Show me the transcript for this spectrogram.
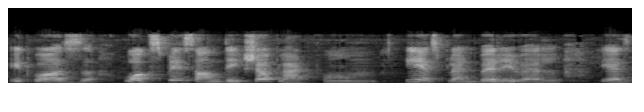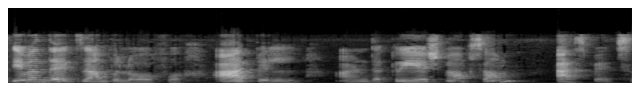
It was workspace on Diksha platform. He explained very well. He has given the example of Apple and the creation of some aspects.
